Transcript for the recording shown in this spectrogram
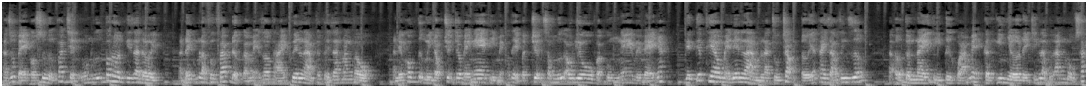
à, giúp bé có xu hướng phát triển ngôn ngữ tốt hơn khi ra đời. À, đây cũng là phương pháp được à, mẹ Do Thái khuyên làm trong thời gian mang bầu. À, nếu không tự mình đọc truyện cho bé nghe thì mẹ có thể bật truyện song ngữ audio và cùng nghe với bé nhé. Việc tiếp theo mẹ nên làm là chú trọng tới thai giáo dinh dưỡng ở tuần này thì từ khóa mẹ cần ghi nhớ đấy chính là bữa ăn màu sắc.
